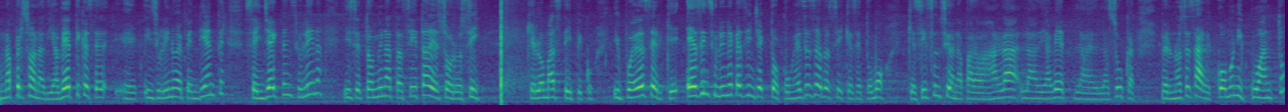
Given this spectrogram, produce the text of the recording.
una persona diabética esté eh, insulino dependiente, se inyecte insulina y se tome una tacita de sorosí que es lo más típico. Y puede ser que esa insulina que se inyectó con ese sí que se tomó, que sí funciona para bajar la, diabetes, el azúcar, pero no se sabe cómo ni cuánto,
